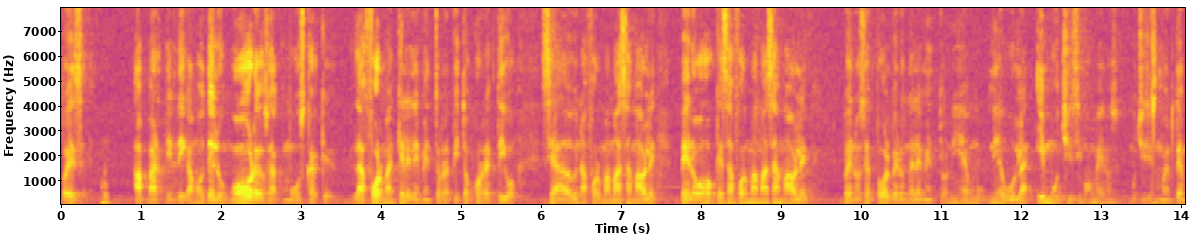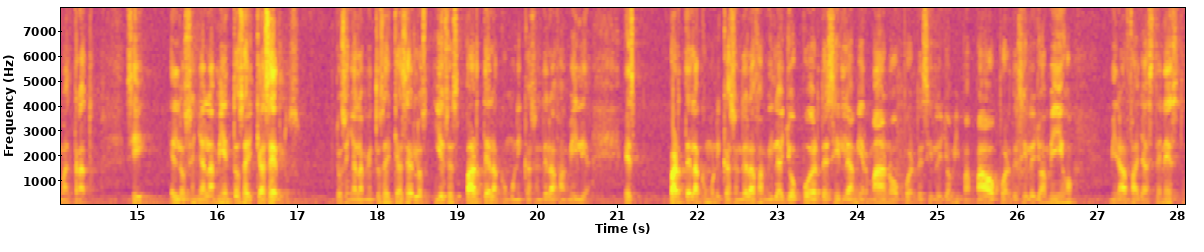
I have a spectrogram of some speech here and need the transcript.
pues a partir, digamos, del humor, o sea, como buscar que, la forma en que el elemento, repito, correctivo sea de una forma más amable, pero ojo que esa forma más amable, pues no se puede volver un elemento ni de, ni de burla y muchísimo menos, muchísimo menos de maltrato. ¿sí? En los señalamientos hay que hacerlos, los señalamientos hay que hacerlos y eso es parte de la comunicación de la familia. Es parte de la comunicación de la familia yo poder decirle a mi hermano, poder decirle yo a mi papá o poder decirle yo a mi hijo, mira, fallaste en esto.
